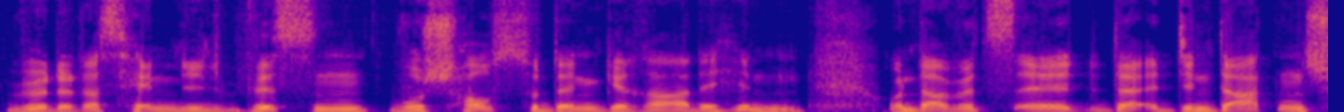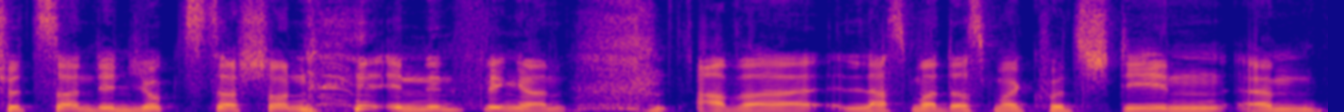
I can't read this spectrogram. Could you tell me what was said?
würde das Handy wissen, wo schaust du denn gerade hin? Und da wird's äh, da, den Datenschützern, den juckt's da schon in den Fingern. Aber lass mal das mal kurz stehen. Ähm,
